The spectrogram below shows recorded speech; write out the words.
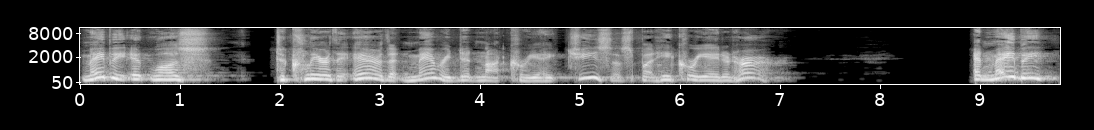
Maybe it was to clear the air that Mary did not create Jesus, but he created her. And maybe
